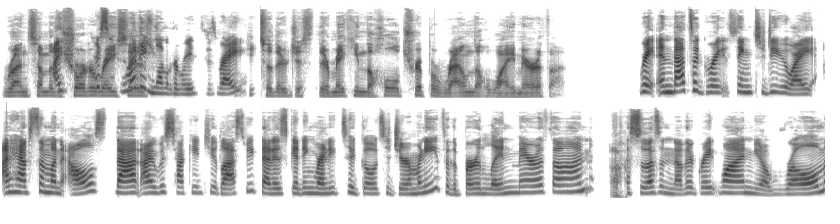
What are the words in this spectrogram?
run some of the I, shorter races. Running one of the races, right? So they're just they're making the whole trip around the Hawaii Marathon. Right. And that's a great thing to do. I, I have someone else that I was talking to last week that is getting ready to go to Germany for the Berlin Marathon. Uh, so that's another great one. You know, Rome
